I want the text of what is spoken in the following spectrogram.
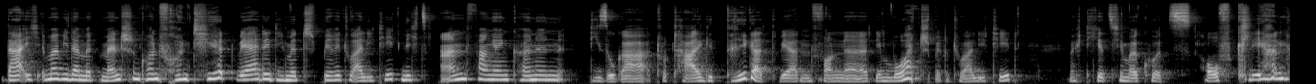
Da ich immer wieder mit Menschen konfrontiert werde, die mit Spiritualität nichts anfangen können, die sogar total getriggert werden von äh, dem Wort Spiritualität, möchte ich jetzt hier mal kurz aufklären,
